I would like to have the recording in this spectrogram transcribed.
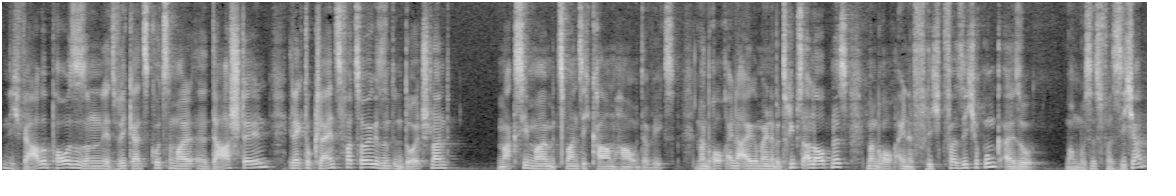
nicht Werbepause, sondern jetzt will ich ganz kurz nochmal äh, darstellen. Elektrokleinstfahrzeuge sind in Deutschland maximal mit 20 km/h unterwegs. Man ja. braucht eine allgemeine Betriebserlaubnis, man braucht eine Pflichtversicherung, also man muss es versichern.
